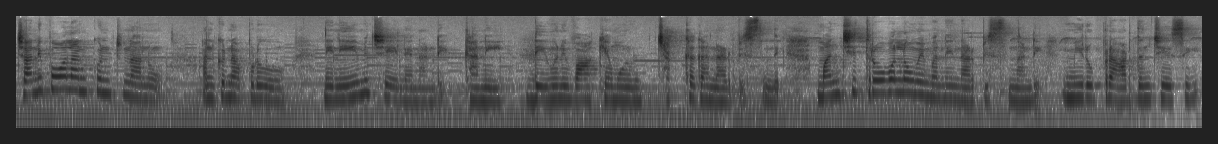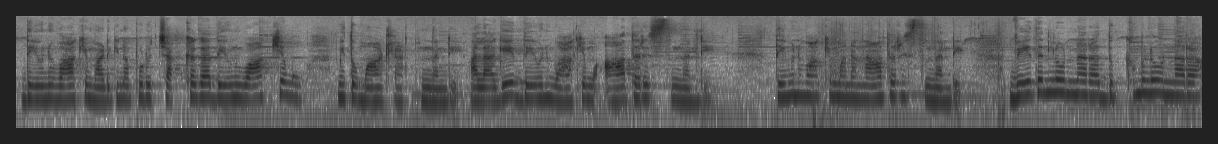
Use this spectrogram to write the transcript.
చనిపోవాలనుకుంటున్నాను. అనుకున్నప్పుడు నేనేమి చేయలేనండి. కానీ దేవుని వాక్యము చక్కగా నడిపిస్తుంది. మంచి త్రోవల్లో మిమ్మల్ని నడిపిస్తుందండి. మీరు ప్రార్థన చేసి దేవుని వాక్యం అడిగినప్పుడు చక్కగా దేవుని వాక్యము మీతో మాట్లాడుతుందండి. అలాగే దేవుని వాక్యం ఆదరిస్తుందండి. దేవుని వాక్యం మనల్ని ఆదరిస్తుందండి. వేదనలో ఉన్నారా? దుఃఖంలో ఉన్నారా?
